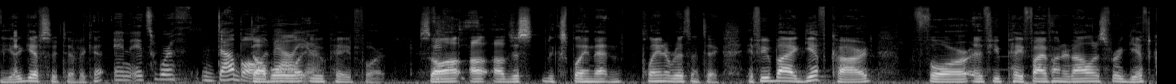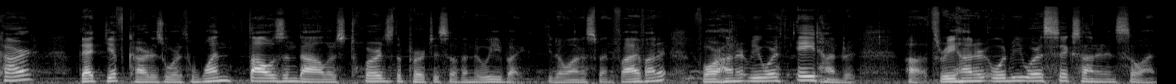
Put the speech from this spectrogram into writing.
you get a gift certificate. And it's worth double. Double what you paid for it. So I'll, I'll, I'll just explain that in plain arithmetic. If you buy a gift card, for if you pay $500 for a gift card, that gift card is worth $1,000 towards the purchase of a new e-bike. You don't want to spend 500, 400 would be worth 800. Uh, 300 would be worth 600 and so on.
